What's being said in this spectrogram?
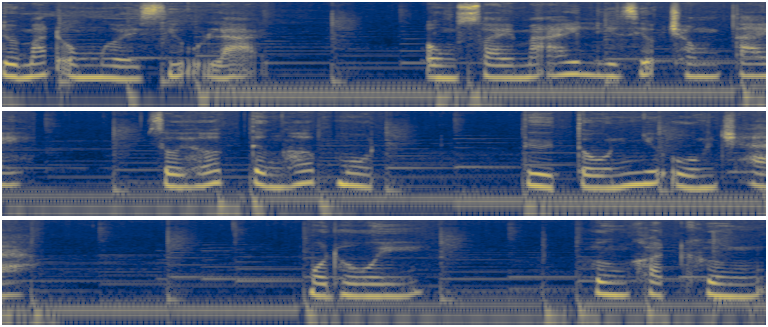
Đôi mắt ông mười dịu lại. Ông xoay mãi ly rượu trong tay, rồi hớp từng hớp một, từ tốn như uống trà. Một hồi, hưng khật khừng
